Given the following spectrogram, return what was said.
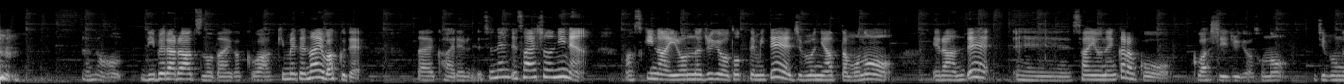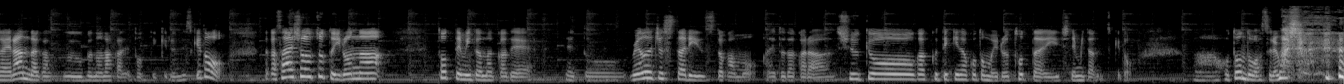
あの、リベラルアーツの大学は決めてない枠で大学入れるんですよね。で、最初の2年、まあ、好きないろんな授業を取ってみて、自分に合ったものを、選んで、えー、3、4年からこう、詳しい授業、その自分が選んだ学部の中で取っていけるんですけど、だか最初ちょっといろんな取ってみた中で、えっと、religious studies とかも、えっと、だから宗教学的なこともいろいろ取ったりしてみたんですけど、まあ、ほとんど忘れました。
